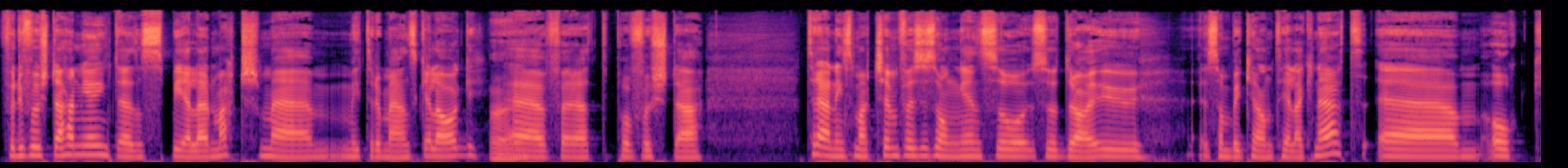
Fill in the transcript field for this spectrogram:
för det första hann jag inte ens spela en match med mitt rumänska lag eh, för att på första träningsmatchen för säsongen så, så drar jag ju eh, som bekant hela knät ehm, och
